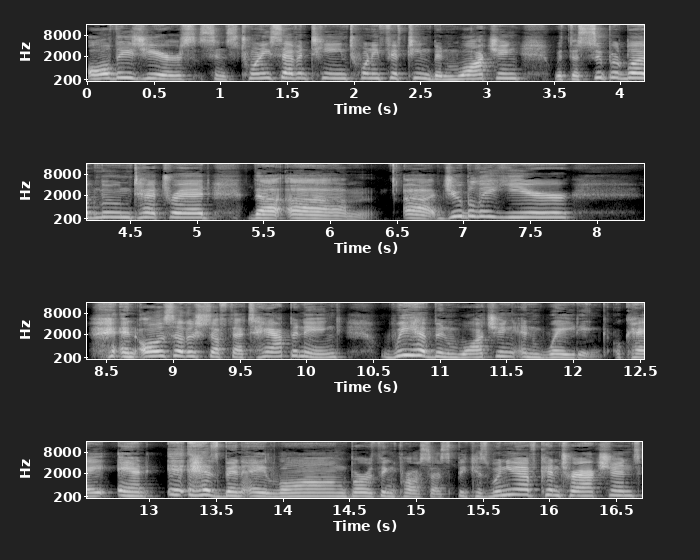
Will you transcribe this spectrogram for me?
all these years, since 2017, 2015, been watching with the super blood moon tetrad, the um, uh, Jubilee year, and all this other stuff that's happening, we have been watching and waiting, okay? And it has been a long birthing process because when you have contractions,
